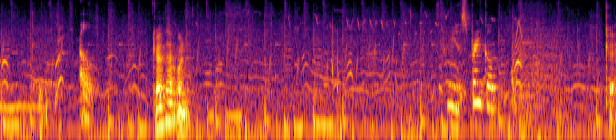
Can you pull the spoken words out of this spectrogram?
in. Oh, Grab that one. give me a sprinkle. Okay.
